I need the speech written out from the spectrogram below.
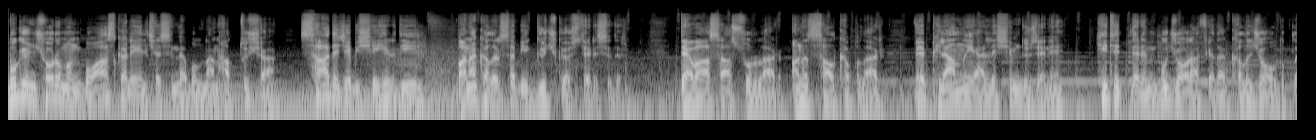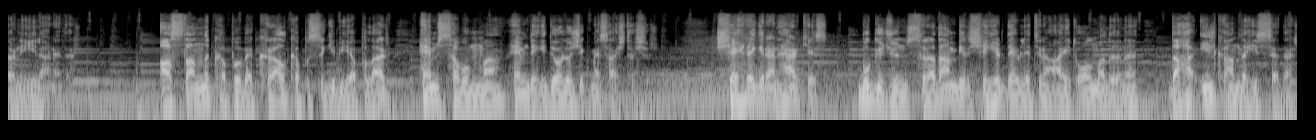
Bugün Çorum'un Boğazkale ilçesinde bulunan Hattuşa sadece bir şehir değil, bana kalırsa bir güç gösterisidir. Devasa surlar, anıtsal kapılar ve planlı yerleşim düzeni Hititlerin bu coğrafyada kalıcı olduklarını ilan eder. Aslanlı Kapı ve Kral Kapısı gibi yapılar hem savunma hem de ideolojik mesaj taşır. Şehre giren herkes bu gücün sıradan bir şehir devletine ait olmadığını daha ilk anda hisseder.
